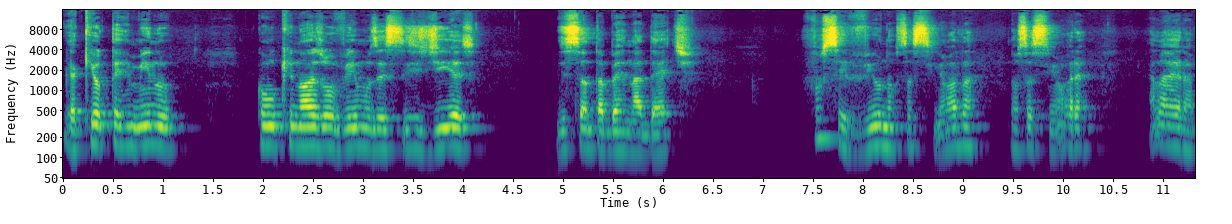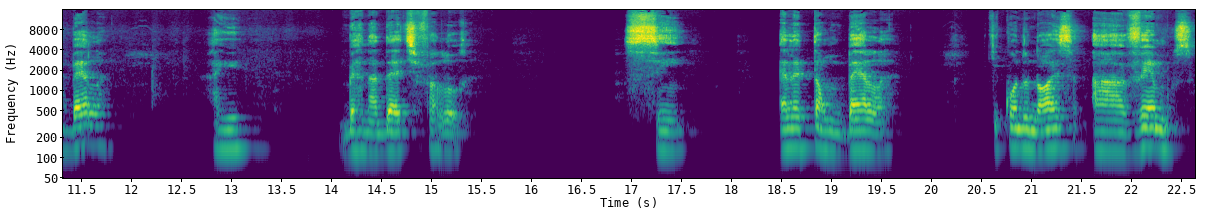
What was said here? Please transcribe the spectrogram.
E aqui eu termino com o que nós ouvimos esses dias de Santa Bernadette. Você viu Nossa Senhora? Nossa Senhora, ela era bela. Aí Bernadette falou: Sim, ela é tão bela que quando nós a vemos,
